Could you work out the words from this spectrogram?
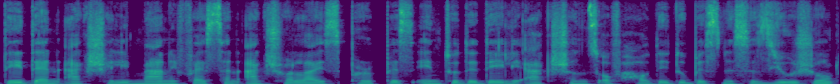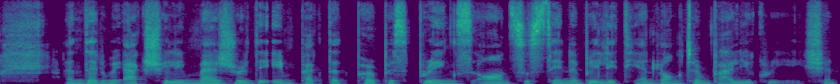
They then actually manifest and actualize purpose into the daily actions of how they do business as usual. And then we actually measure the impact that purpose brings on sustainability and long term value creation.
